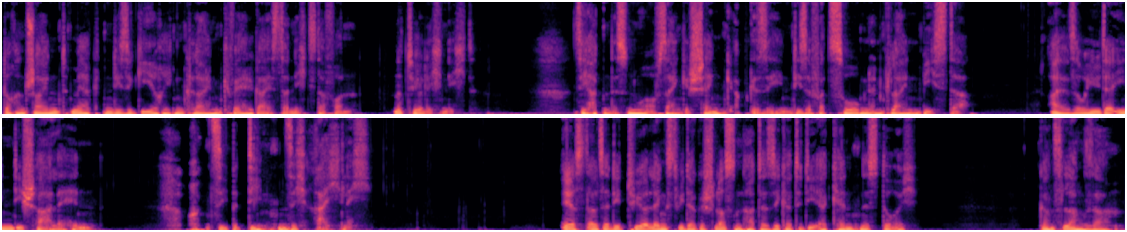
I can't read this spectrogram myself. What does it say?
doch anscheinend merkten diese gierigen kleinen Quälgeister nichts davon. Natürlich nicht. Sie hatten es nur auf sein Geschenk abgesehen, diese verzogenen kleinen Biester. Also hielt er ihnen die Schale hin. Und sie bedienten sich reichlich. Erst als er die Tür längst wieder geschlossen hatte, sickerte die Erkenntnis durch. Ganz langsam,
